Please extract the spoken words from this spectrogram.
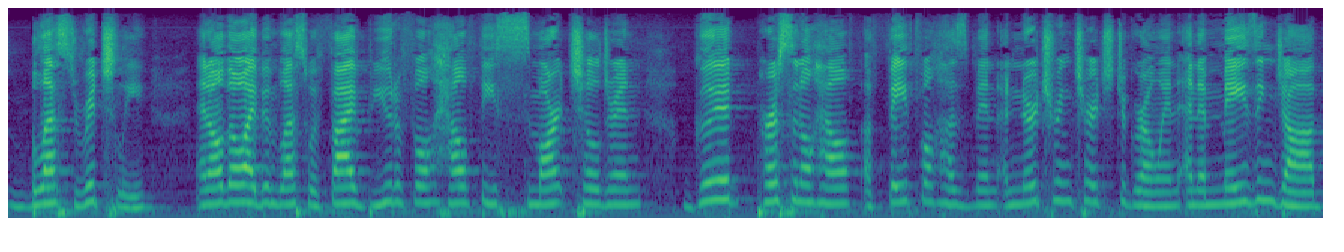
blessed richly. And although I've been blessed with five beautiful, healthy, smart children, good personal health, a faithful husband, a nurturing church to grow in, an amazing job,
